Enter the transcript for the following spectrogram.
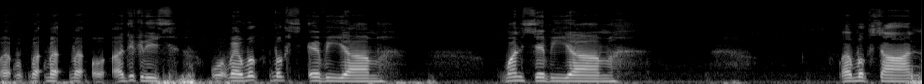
I think it is where work works every um once every um well works on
